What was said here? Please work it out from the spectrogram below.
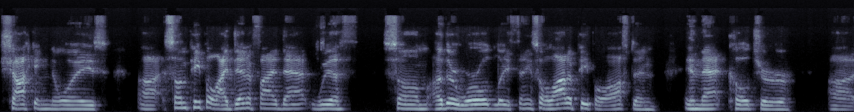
shocking noise. Uh, some people identified that with some otherworldly things. So a lot of people often in that culture uh,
